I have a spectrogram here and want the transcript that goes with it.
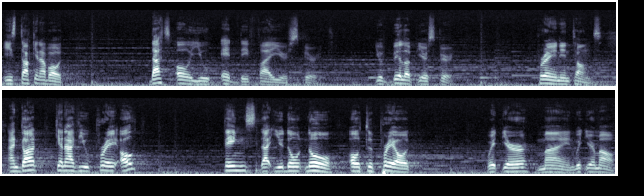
He's talking about that's how you edify your spirit. You build up your spirit. Praying in tongues. And God can have you pray out things that you don't know how to pray out with your mind, with your mouth.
